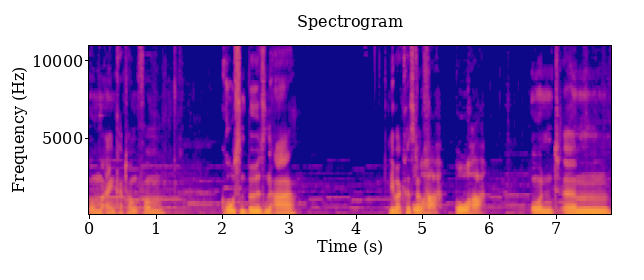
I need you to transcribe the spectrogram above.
um einen Karton vom großen bösen A. Lieber Christoph. Oha, oha. Und ähm,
